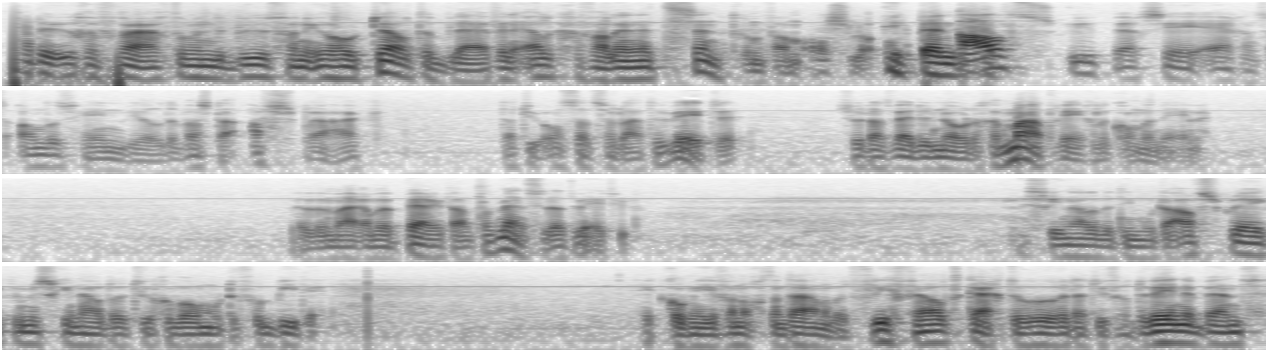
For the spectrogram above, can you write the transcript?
We hadden u gevraagd om in de buurt van uw hotel te blijven, in elk geval in het centrum van Oslo. Ik ben... Als u per se ergens anders heen wilde, was de afspraak dat u ons dat zou laten weten, zodat wij de nodige maatregelen konden nemen. We hebben maar een beperkt aantal mensen, dat weet u. Misschien hadden we het niet moeten afspreken, misschien hadden we het u gewoon moeten verbieden. Ik kom hier vanochtend aan op het vliegveld, krijg te horen dat u verdwenen bent.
